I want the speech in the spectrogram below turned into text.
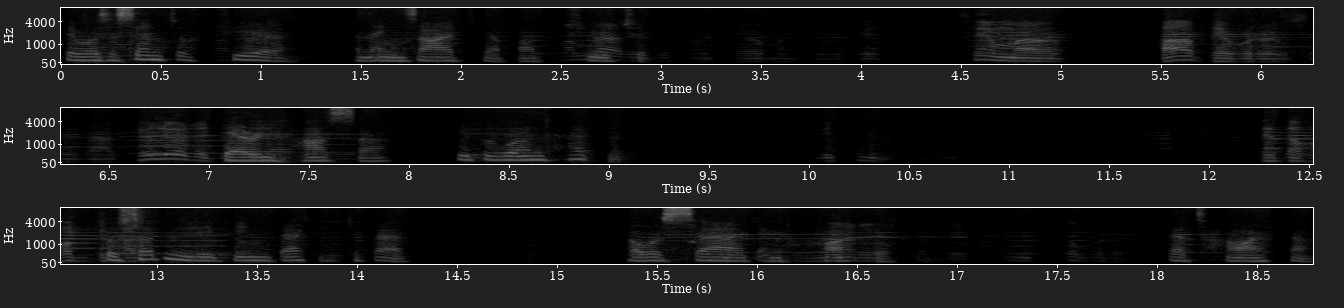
there was a sense of fear and anxiety about the future. There in Lhasa, people weren't happy. So suddenly being back in Tibet, I was sad and heartbroken. That's how I felt.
